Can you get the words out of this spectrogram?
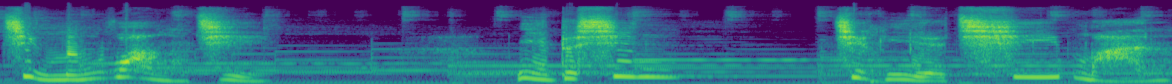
竟能忘记，你的心。竟也期满。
